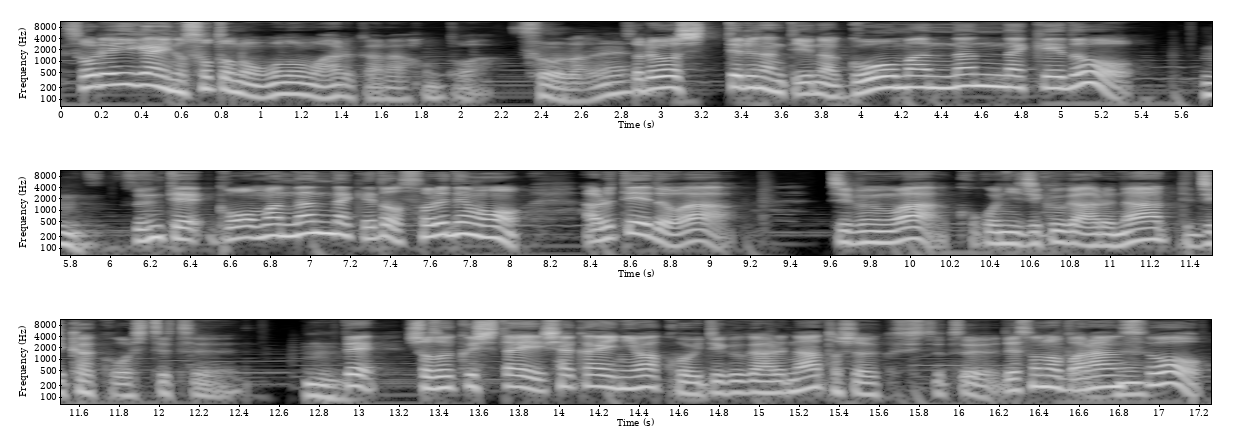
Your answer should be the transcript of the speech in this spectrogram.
それ以外の外のものもあるから、本当は。そうだね。それを知ってるなんていうのは傲慢なんだけど、うん。前提、傲慢なんだけど、それでも、ある程度は、自分はここに軸があるなって自覚をしつつ、うん、で、所属したい社会にはこういう軸があるなと所属しつつ、で、そのバランスを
